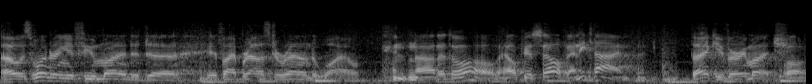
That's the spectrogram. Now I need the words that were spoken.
I was wondering if you minded uh, if I browsed around a while. Not at all. Help yourself anytime. Thank you very much. Well,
